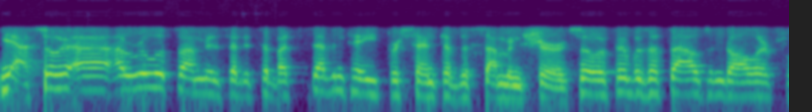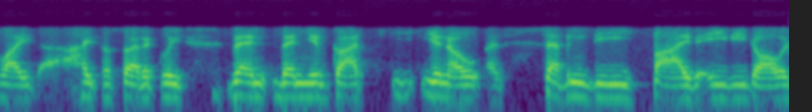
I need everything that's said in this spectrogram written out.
Yeah, so uh, a rule of thumb is that it's about seven to eight percent of the sum insured. So if it was a thousand dollar flight, uh, hypothetically, then then you've got you know 75 $80 to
